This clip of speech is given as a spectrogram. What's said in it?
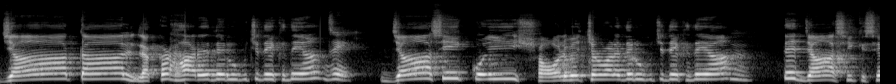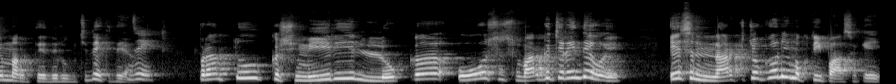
ਜਾਂ ਤਾਂ ਲੱਕੜਹਾਰੇ ਦੇ ਰੂਪ 'ਚ ਦੇਖਦੇ ਹਾਂ ਜੀ। ਜਾਂ ਅਸੀਂ ਕੋਈ ਸ਼ਾਲ ਵੇਚਣ ਵਾਲੇ ਦੇ ਰੂਪ 'ਚ ਦੇਖਦੇ ਹੂੰ। ਤੇ ਜਾਂ ਅਸੀਂ ਕਿਸੇ ਮੰਗਤੇ ਦੇ ਰੂਪ 'ਚ ਦੇਖਦੇ ਹਾਂ। ਜੀ। ਪਰੰਤੂ ਕਸ਼ਮੀਰੀ ਲੋਕ ਉਸ ਸਵਰਗ 'ਚ ਰਹਿੰਦੇ ਹੋਏ ਇਸ ਨਰਕ 'ਚੋਂ ਕਿਉਂ ਨਹੀਂ ਮੁਕਤੀ ਪਾ ਸਕੇ?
